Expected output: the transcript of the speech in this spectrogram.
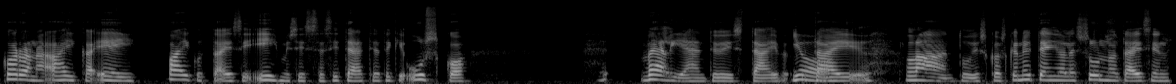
korona-aika ei vaikuttaisi ihmisissä sitä, että jotenkin usko väliääntyisi tai, tai laantuisi, koska nyt ei ole sunnuntaisin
